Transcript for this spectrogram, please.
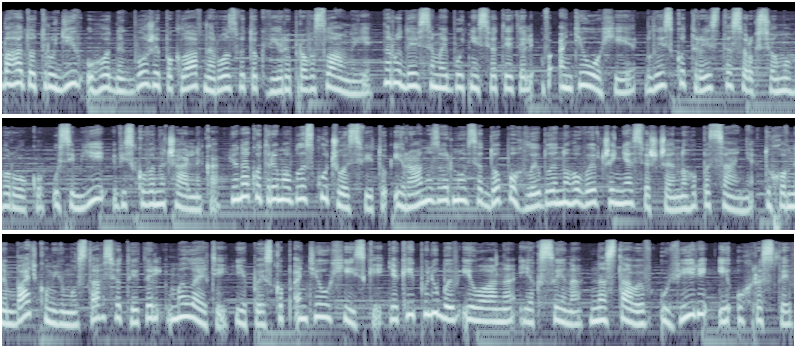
Багато трудів угодник Божий поклав на розвиток віри православної. Народився майбутній святитель в Антіохії близько 347 року у сім'ї військовоначальника. Юнак отримав блискучу освіту і рано звернувся до поглибленого вивчення священного писання. Духовним батьком йому став святитель Мелетій, єпископ Антіохійський, який полюбив Іоанна як сина, наставив у вірі і охрестив.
